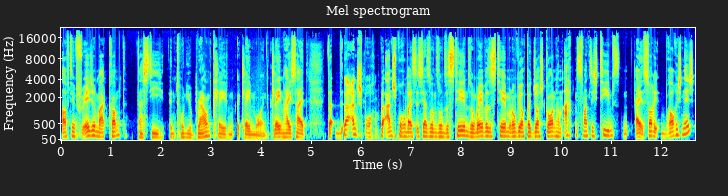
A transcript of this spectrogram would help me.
auf den Free Agent Markt kommt, dass die Antonio Brown claimen, äh, claimen wollen. Claim heißt halt da, Beanspruchen. beanspruchen, weil es ist ja so, ein- so ein System, so ein Waiver-System und irgendwie auch bei Josh Gordon haben 28 Teams, ey, sorry, brauche ich nicht.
